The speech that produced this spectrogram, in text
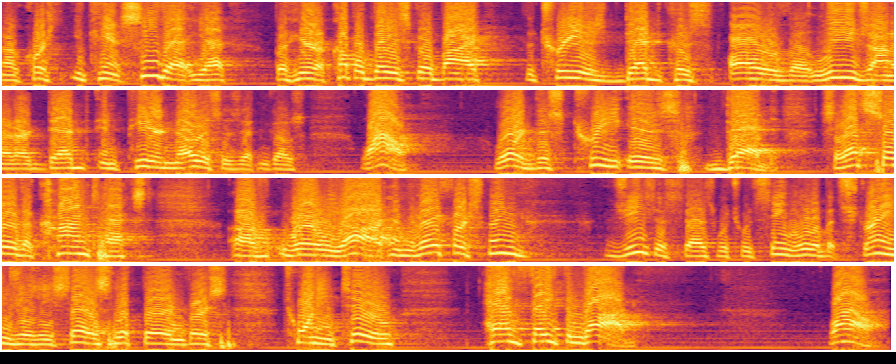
Now, of course, you can't see that yet, but here a couple days go by, the tree is dead because all of the leaves on it are dead, and Peter notices it and goes, Wow, Lord, this tree is dead. So that's sort of the context of where we are. And the very first thing Jesus says, which would seem a little bit strange, is he says, look there in verse 22, have faith in God. Wow.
